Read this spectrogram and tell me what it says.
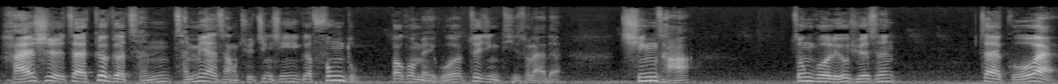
还是在各个层层面上去进行一个封堵，包括美国最近提出来的清查中国留学生在国外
